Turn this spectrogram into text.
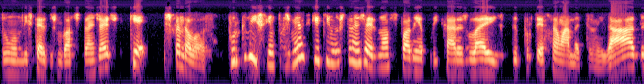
do, Ministério dos Negócios Estrangeiros que é escandalosa porque diz simplesmente que aqui no estrangeiro não se podem aplicar as leis de proteção à maternidade,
